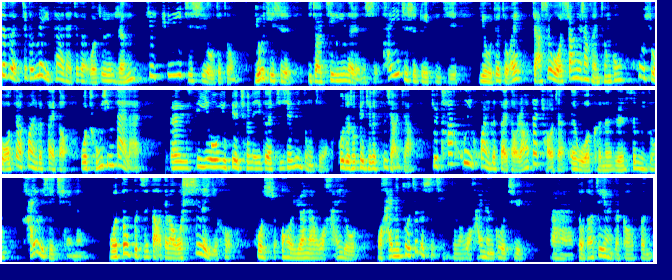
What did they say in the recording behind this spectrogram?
这个这个内在的这个，我就是人就就一直是有这种。尤其是比较精英的人士，他一直是对自己有这种哎，假设我商业上很成功，或许我再换一个赛道，我重新再来。呃，CEO 又变成了一个极限运动者，或者说变成了思想家，就他会换一个赛道，然后再挑战。哎，我可能人生命中还有一些潜能，我都不知道，对吧？我试了以后，或许哦，原来我还有，我还能做这个事情，对吧？我还能够去啊，走到这样一个高峰。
